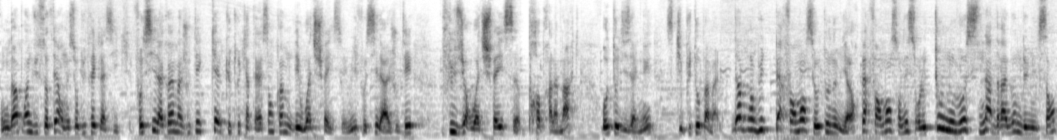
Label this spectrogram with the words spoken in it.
Donc d'un point de vue software, on est sur du très classique. Fossil a quand même ajouté quelques trucs intéressants comme des watch face. Et oui, Fossil a ajouté plusieurs watch face propres à la marque auto-designé, ce qui est plutôt pas mal. D'un point de vue de performance et autonomie, alors performance, on est sur le tout nouveau Snapdragon 2100,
